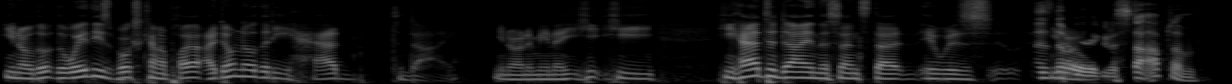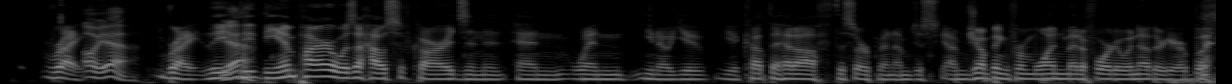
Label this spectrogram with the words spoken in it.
you know, the the way these books kind of play out, I don't know that he had to die. You know what I mean? He he he had to die in the sense that it was There's no know, way they could have stopped him. Right. Oh yeah. Right. The, Yeah. the the Empire was a house of cards, and and when you know you you cut the head off the serpent, I'm just I'm jumping from one metaphor to another here, but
